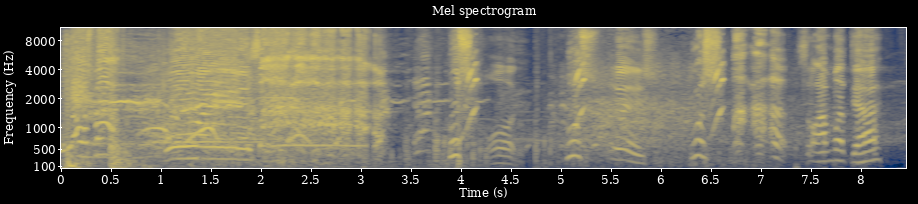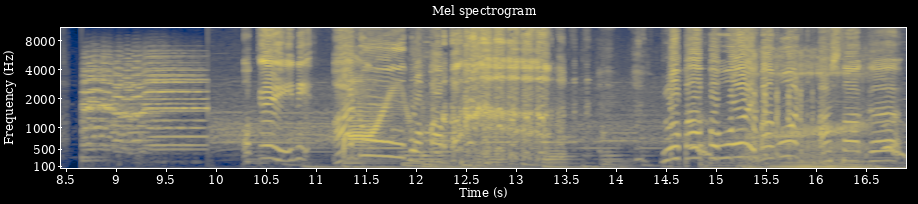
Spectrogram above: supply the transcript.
Awas, Pak. Wes. Hus. Oh. Hus. Yes. Hus. Ah, ah, ah. Selamat ya. Oke, ini aduh, belum apa-apa. Belum apa-apa, woi, bangun. Astaga.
